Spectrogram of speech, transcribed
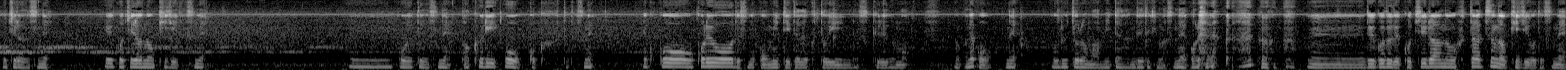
ーこちらですね、えーこちらの記事ですね。こうやってですね、パクリ王国とですね、でここ、これをですね、こう見ていただくといいんですけれども、なんかね、こうね、ウルトラマンみたいなの出てきますね、これ。えーということで、こちらの2つの記事をですね、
